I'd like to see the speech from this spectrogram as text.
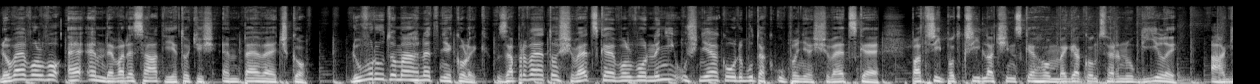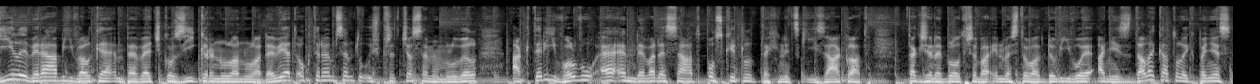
Nové Volvo EM90 je totiž MPVčko. Důvodů to má hned několik. Za prvé to švédské Volvo není už nějakou dobu tak úplně švédské. Patří pod křídla čínského megakoncernu Geely. A Geely vyrábí velké MPVčko Zeekr 009, o kterém jsem tu už před časem mluvil a který Volvo EM90 poskytl technický základ. Takže nebylo třeba investovat do vývoje ani zdaleka tolik peněz,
